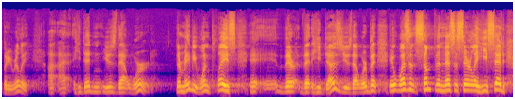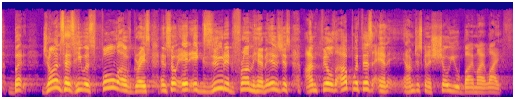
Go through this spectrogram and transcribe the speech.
but he really, I, I, he didn't use that word. There may be one place eh, eh, there that he does use that word, but it wasn't something necessarily he said, but John says he was full of grace, and so it exuded from him. It was just, I'm filled up with this, and I'm just going to show you by my life.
